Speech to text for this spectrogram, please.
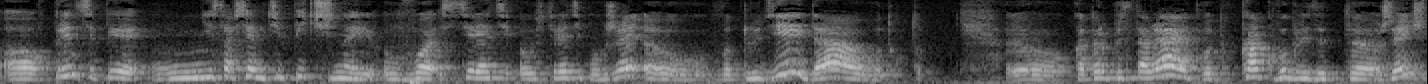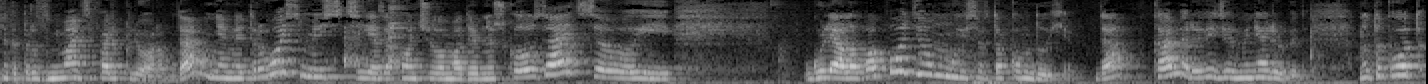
а, в принципе, не совсем типичный в стереотип, стереотипах же, э, вот людей, да, вот Э, который представляет, вот как выглядит э, женщина, которая занимается фольклором. Да? У меня метр восемьдесят, я закончила модельную школу Зайцева и гуляла по подиуму и все в таком духе. Да? Камеры, видео меня любят. Ну так вот,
